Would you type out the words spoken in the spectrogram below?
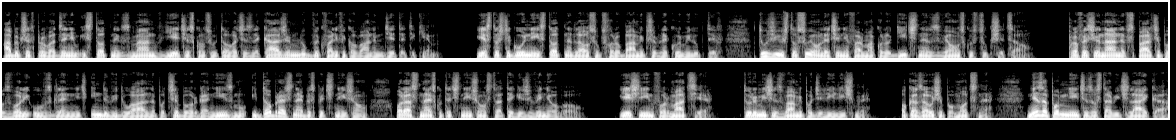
aby przed wprowadzeniem istotnych zmian w diecie skonsultować się z lekarzem lub wykwalifikowanym dietetykiem. Jest to szczególnie istotne dla osób z chorobami przewlekłymi lub tych, którzy już stosują leczenie farmakologiczne w związku z cukrzycą. Profesjonalne wsparcie pozwoli uwzględnić indywidualne potrzeby organizmu i dobrać najbezpieczniejszą oraz najskuteczniejszą strategię żywieniową. Jeśli informacje, którymi się z Wami podzieliliśmy, okazały się pomocne, nie zapomnijcie zostawić lajka,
